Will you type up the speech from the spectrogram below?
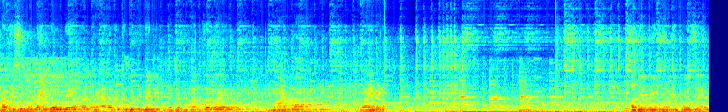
प्रादेशिक उपायुक्त होते आता ठाण्याला तिथे बदली झाली त्याचं काम चालू आहे मांडला रायगड आदरणीय प्रदीप भाऊ साहेब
